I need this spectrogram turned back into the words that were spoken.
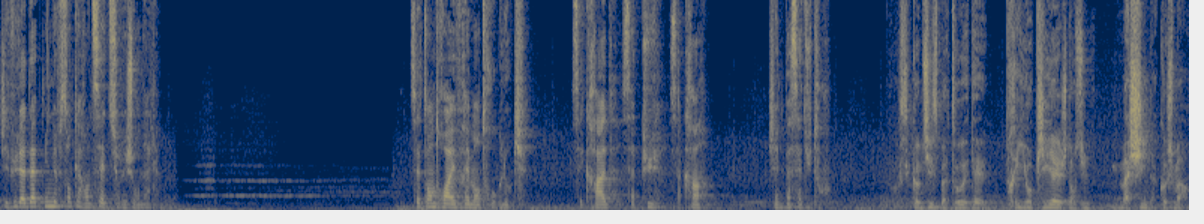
J'ai vu la date 1947 sur le journal. Cet endroit est vraiment trop glauque. C'est crade, ça pue, ça craint. J'aime pas ça du tout. C'est comme si ce bateau était pris au piège dans une machine à cauchemar.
